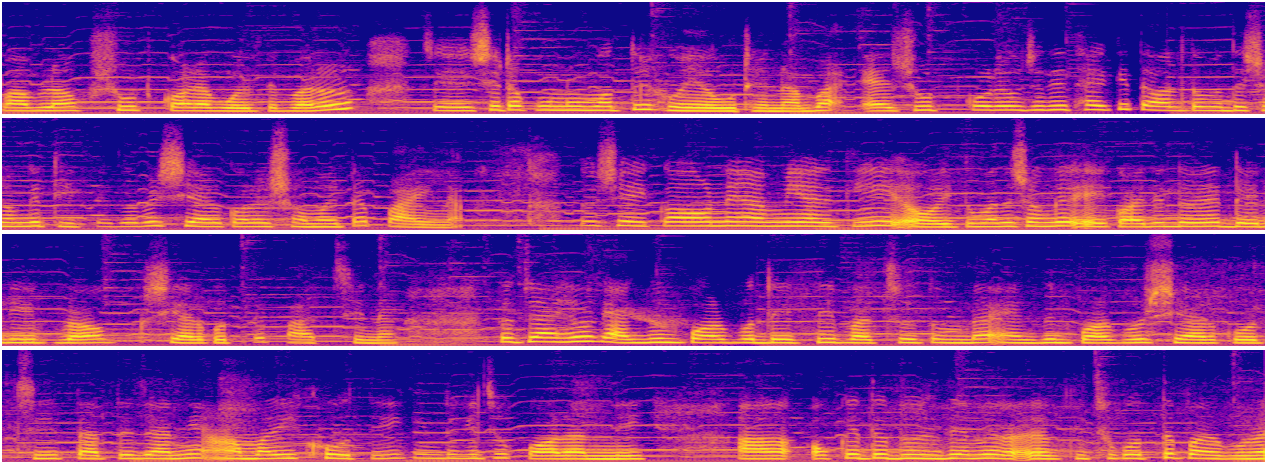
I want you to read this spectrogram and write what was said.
বা ব্লগ শ্যুট করা বলতে পারো, যে সেটা কোনো মতোই হয়ে ওঠে না। বা শ্যুট করেও যদি থাকি, তাহলে তোমাদের সঙ্গে ঠিকঠাকভাবে শেয়ার করার সময়টা পাই না। তো সেই কারণে আমি আর কি ওই তোমাদের সঙ্গে এই কয়দিন ধরে ডেলি ব্লগ শেয়ার করতে পারছি না। তো যাই হোক, একদিন পর পর দেখতেই পাচ্ছ তোমরা, একদিন পর পর শেয়ার করছি। তাতে জানি আমারই ক্ষতি, কিন্তু কিছু করার নেই। ওকে তো দোষ দিয়ে আমি কিছু করতে পারব না,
